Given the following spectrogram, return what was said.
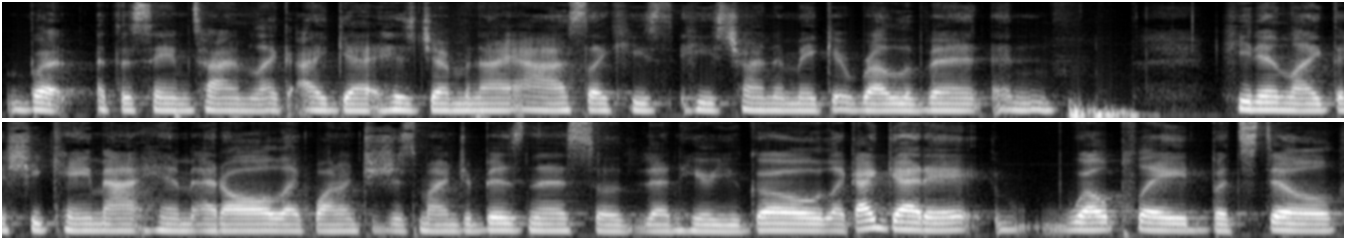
But at the same time, like I get his Gemini ass, like he's he's trying to make it relevant and he didn't like that she came at him at all like why don't you just mind your business? So then here you go. Like i get it. Well played but still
